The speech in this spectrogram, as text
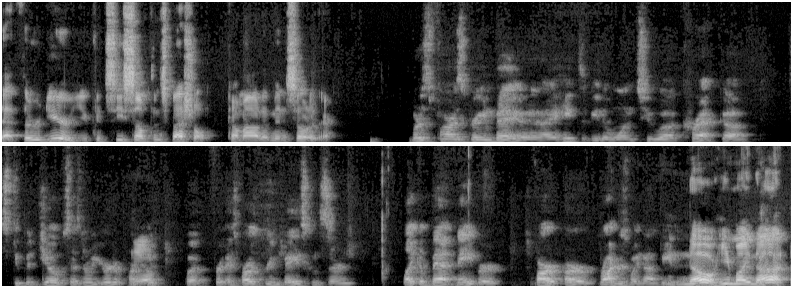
That third year, you could see something special come out of Minnesota there. But as far as Green Bay, and I hate to be the one to uh, crack uh, stupid jokes as no your department, but for, as far as Green Bay is concerned, like a bad neighbor, Bar, or Rodgers might not be there. No, he might not.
